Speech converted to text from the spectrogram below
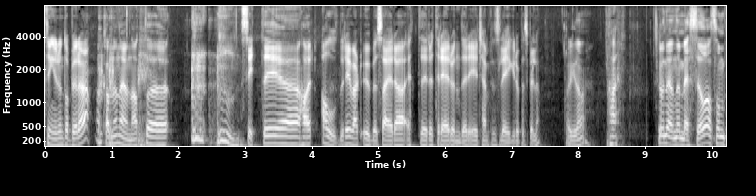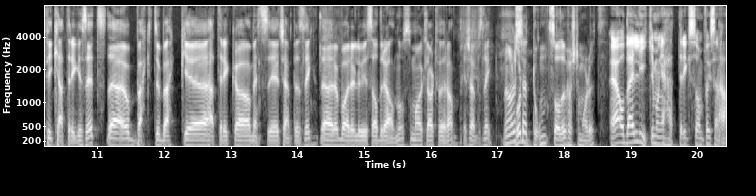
ting rundt oppgjøret? Jeg kan jo nevne at uh, City eh, har aldri vært ubeseira etter tre runder i Champions League-gruppespillet. Har det ikke det? Nei. Skal vi nevne Messi, da, som fikk hat tricket sitt. Det er jo back to back uh, hat trick av Messi i Champions League. Det er jo bare Luis Adriano som har klart før han i Champions League. Men har du Hvor sett dumt så det første målet ut? Ja, og det er like mange hat trick som f.eks. Ja.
